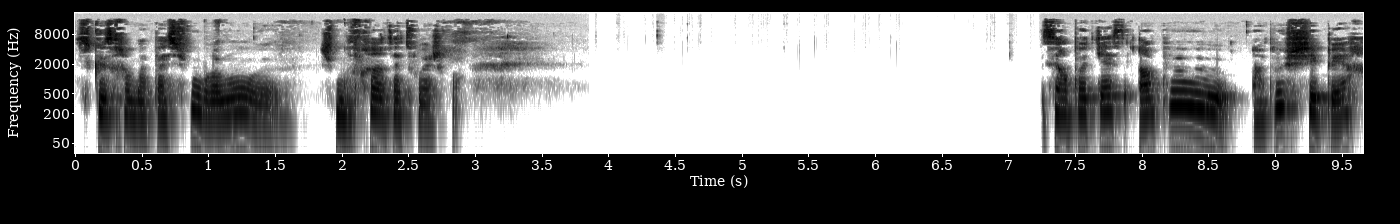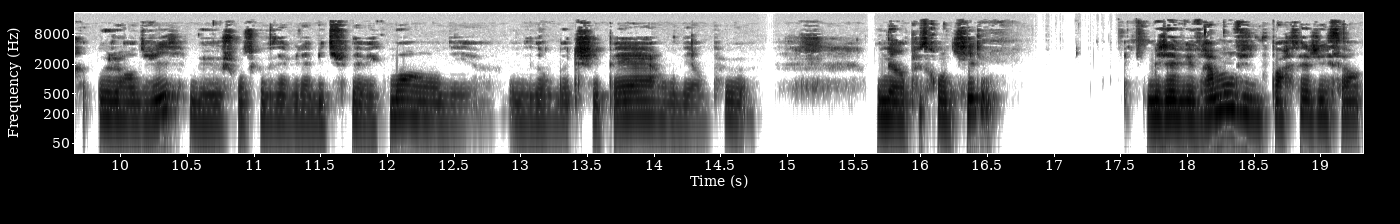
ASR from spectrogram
ce que sera ma passion, vraiment, euh, je me ferai un tatouage quoi. C'est un podcast un peu, un peu chez père aujourd'hui, mais je pense que vous avez l'habitude avec moi. Hein. on, est, on est dans le mode chez père, on est un peu, on est un peu tranquille. Mais j'avais vraiment envie de vous partager ça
